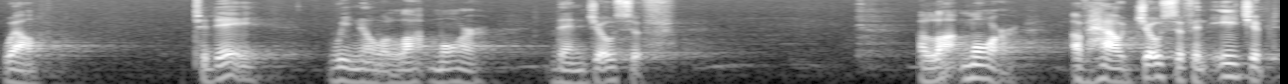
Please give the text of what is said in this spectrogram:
Well, today we know a lot more than Joseph a lot more of how Joseph and Egypt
